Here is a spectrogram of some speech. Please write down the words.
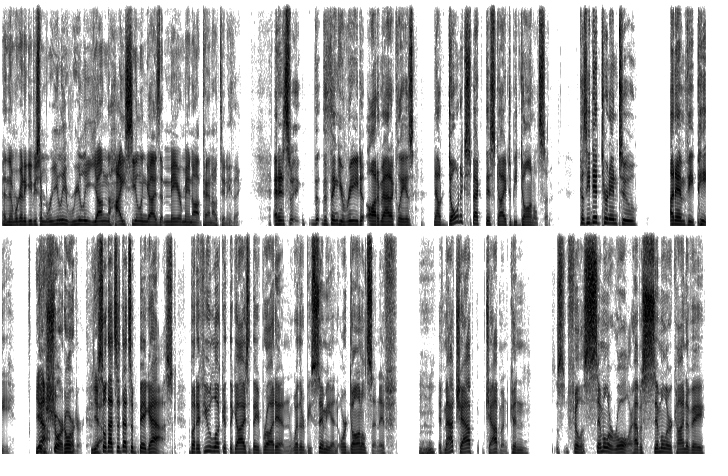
And then we're going to give you some really, really young, high ceiling guys that may or may not pan out to anything. And it's the, the thing you read automatically is now don't expect this guy to be Donaldson because he did turn into an MVP in short order. Yeah. So that's a that's a big ask. But if you look at the guys that they've brought in, whether it be Semien or Donaldson, if Mm-hmm. if Matt Chap Chapman can fill a similar role or have a similar kind of a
